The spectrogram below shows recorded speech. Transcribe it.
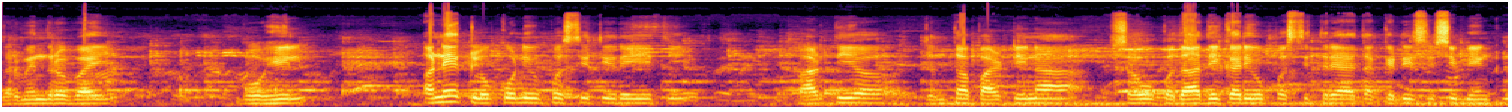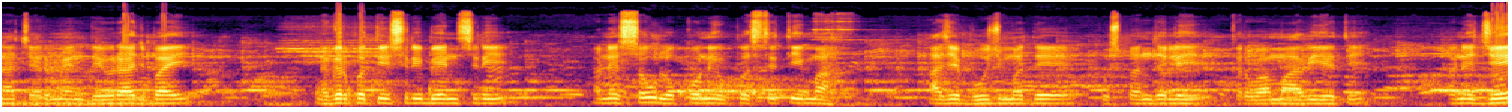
ધર્મેન્દ્રભાઈ ગોહિલ અનેક લોકોની ઉપસ્થિતિ રહી હતી. ભારતીય જનતા પાર્ટીના સૌ પદાધિકારી ઉપસ્થિત રહ્યા હતા. કેડીસીસી બેંકના ચેરમેન દેવરાજભાઈ, નગરપતિ શ્રી બેનશ્રી અને સૌ લોકોની ઉપસ્થિતિમાં આજે ભુજ મધ્યે પુષ્પાંજલિ કરવામાં આવી હતી. અને જે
